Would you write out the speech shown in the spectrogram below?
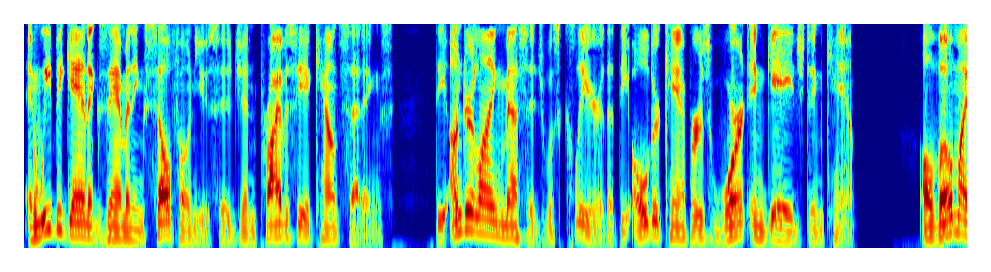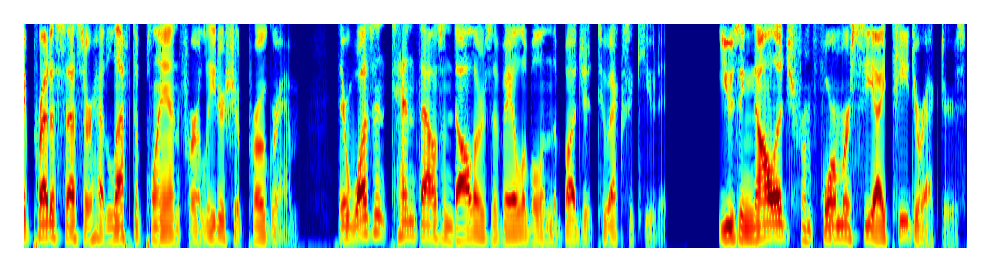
and we began examining cell phone usage and privacy account settings, the underlying message was clear that the older campers weren't engaged in camp. Although my predecessor had left a plan for a leadership program, there wasn't $10,000 available in the budget to execute it using knowledge from former CIT directors,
